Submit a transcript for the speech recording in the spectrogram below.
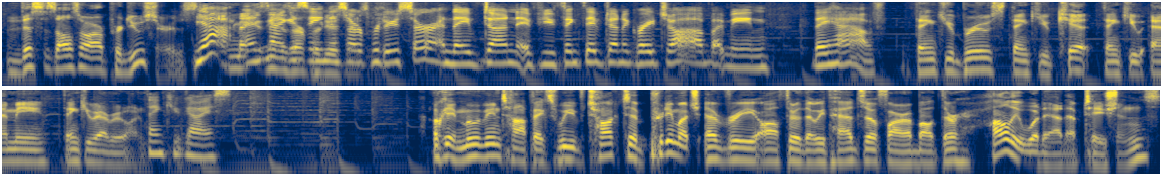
this is also our producers? Yeah, N Magazine, is our is our producer, and they've done. If you think they've done a great job, I mean, they have. Thank you, Bruce. Thank you, Kit. Thank you, Emmy. Thank you, everyone. Thank you, guys. Okay, moving topics. We've talked to pretty much every author that we've had so far about their Hollywood adaptations.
